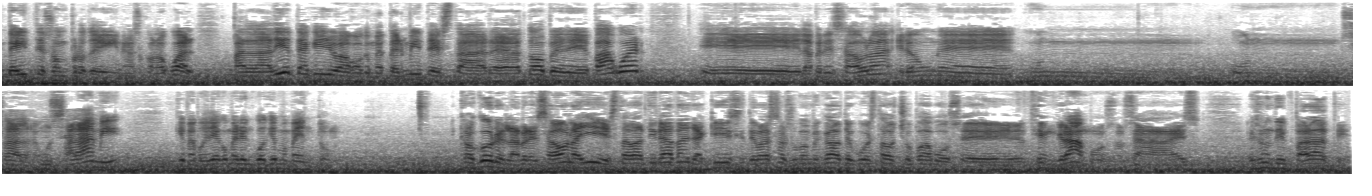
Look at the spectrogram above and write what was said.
20 son proteínas. Con lo cual, para la dieta que yo hago que me permite estar a tope de power, eh, la Bresaola era un, eh, un, un, salami que me podía comer en cualquier momento. ¿Qué ocurre? La Bresaola allí estaba tirada y aquí si te vas al supermercado te cuesta 8 pavos, eh, 100 gramos, o sea, es, es un disparate.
